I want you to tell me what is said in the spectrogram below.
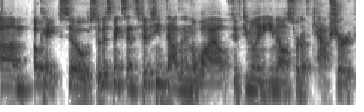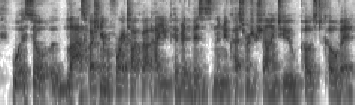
um, okay so so this makes sense 15000 in the wild 50 million emails sort of captured so last question here before i talk about how you pivoted the business and the new customers you're selling to post covid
